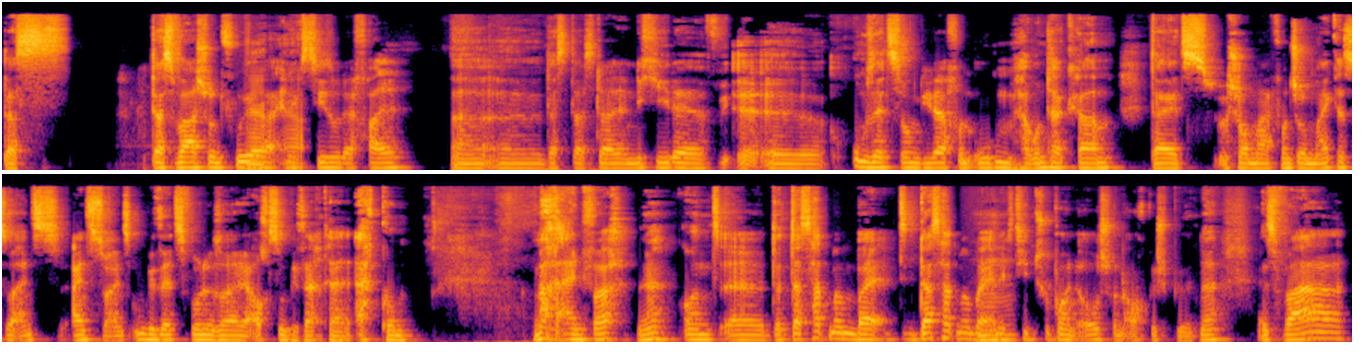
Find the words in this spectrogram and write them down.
Das, das war schon früher ja, bei NXT ja. so der Fall. Äh, äh, dass, dass da nicht jede äh, äh, Umsetzung, die da von oben herunterkam, da jetzt schon mal von Joe Michaels so eins, eins zu eins umgesetzt wurde, sondern er auch so gesagt hat, ach komm, mach einfach. Ne? Und äh, das hat man bei das hat man bei mhm. NXT 2.0 schon auch gespürt. Ne? Es war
